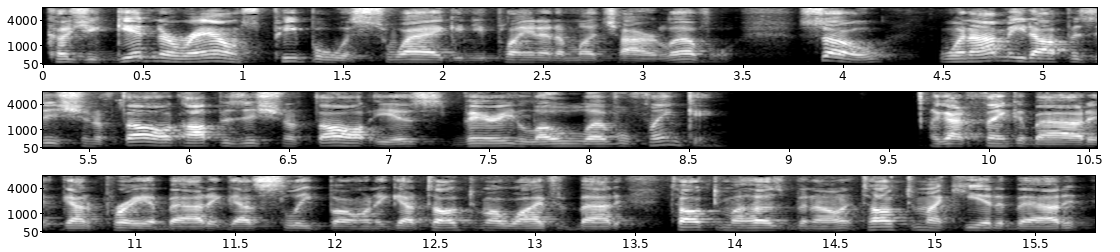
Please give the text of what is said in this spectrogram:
because you're getting around people with swag and you're playing at a much higher level. So when I meet opposition of thought, opposition of thought is very low level thinking. I got to think about it, got to pray about it, got to sleep on it, got to talk to my wife about it, talk to my husband on it, talk to my kid about it.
